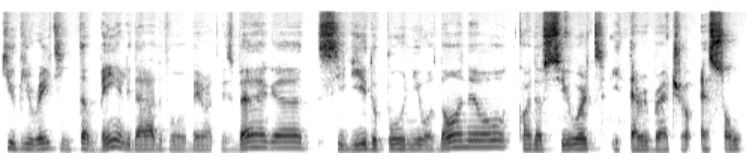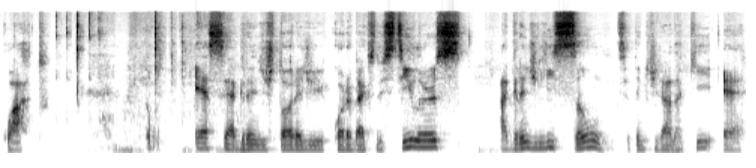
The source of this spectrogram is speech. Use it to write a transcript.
QB rating também é liderado por Ben Roethlisberger, seguido por Neil O'Donnell, Cordell Stewart e Terry Bradshaw é só o quarto. Então, essa é a grande história de quarterbacks dos Steelers. A grande lição que você tem que tirar daqui é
